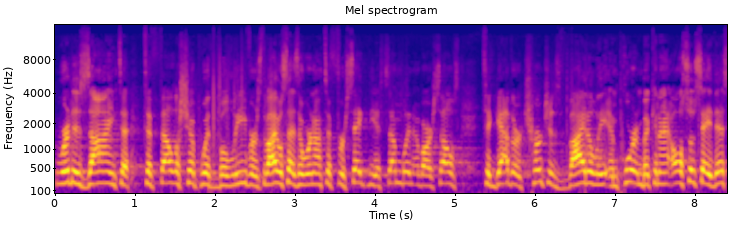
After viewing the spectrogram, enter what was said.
we're designed to, to fellowship with believers. The Bible says that we're not to forsake the assembling of ourselves together. Church is vitally important. But can I also say this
